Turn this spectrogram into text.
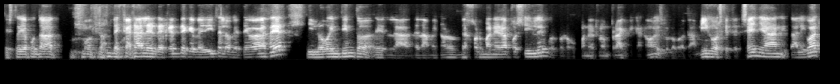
Estoy apuntado a un montón de canales de gente que me dice lo que tengo que hacer y luego intento de la menor, mejor manera posible, pues, pues ponerlo en práctica, ¿no? Es luego de amigos que te enseñan y tal igual.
